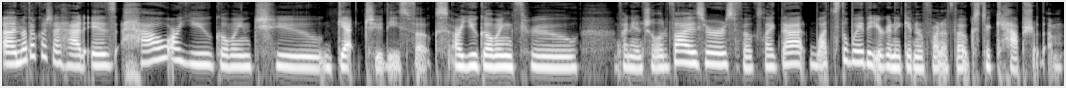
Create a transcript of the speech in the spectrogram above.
Another question I had is how are you going to get to these folks? Are you going through financial advisors, folks like that? What's the way that you're going to get in front of folks to capture them?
